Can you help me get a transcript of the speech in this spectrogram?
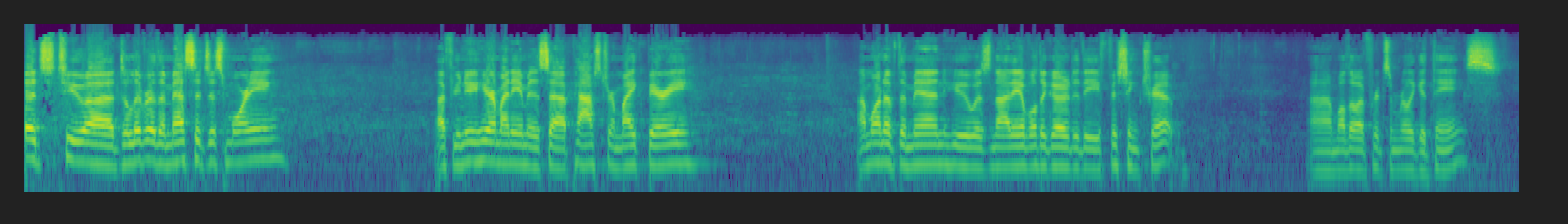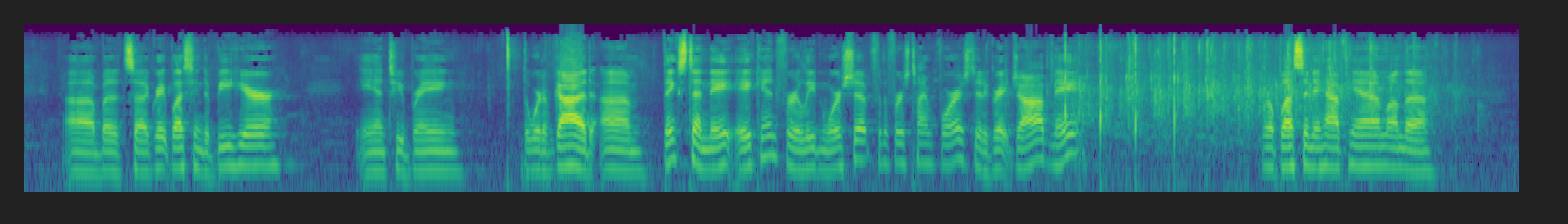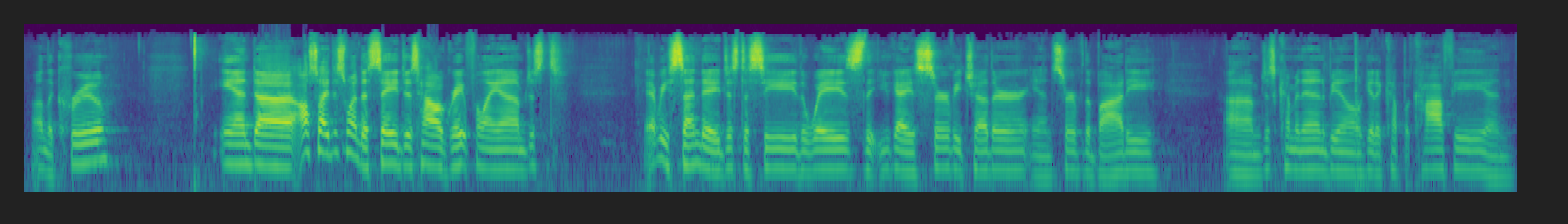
to uh, deliver the message this morning. Uh, if you're new here, my name is uh, Pastor Mike Berry. I'm one of the men who was not able to go to the fishing trip, um, although I've heard some really good things. Uh, but it's a great blessing to be here and to bring the Word of God. Um, thanks to Nate Aiken for leading worship for the first time for us. Did a great job, Nate. Real blessing to have him on the on the crew. And uh, also, I just wanted to say just how grateful I am just every Sunday just to see the ways that you guys serve each other and serve the body. Um, just coming in and being able to get a cup of coffee and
